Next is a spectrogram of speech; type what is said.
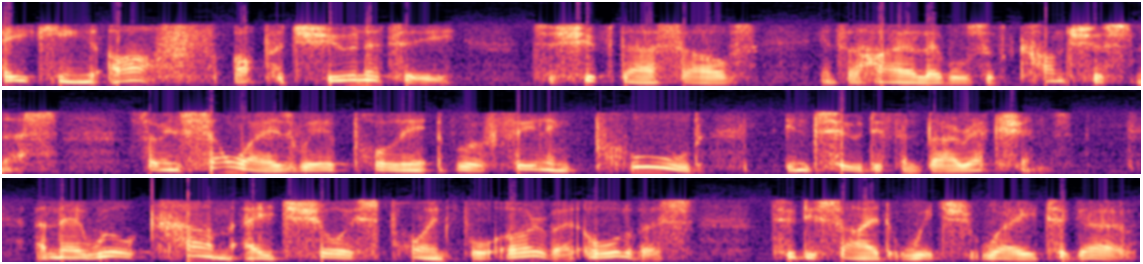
taking off opportunity to shift ourselves into higher levels of consciousness. So in some ways, we're pulling, we're feeling pulled in two different directions and there will come a choice point for all of us to decide which way to go.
